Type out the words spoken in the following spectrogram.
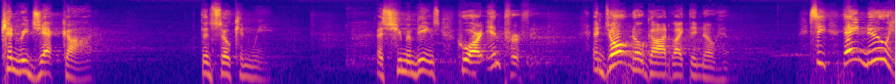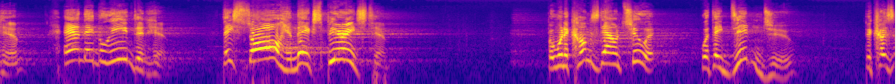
can reject God, then so can we. As human beings who are imperfect and don't know God like they know Him. See, they knew Him and they believed in Him. They saw Him, they experienced Him. But when it comes down to it, what they didn't do, because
